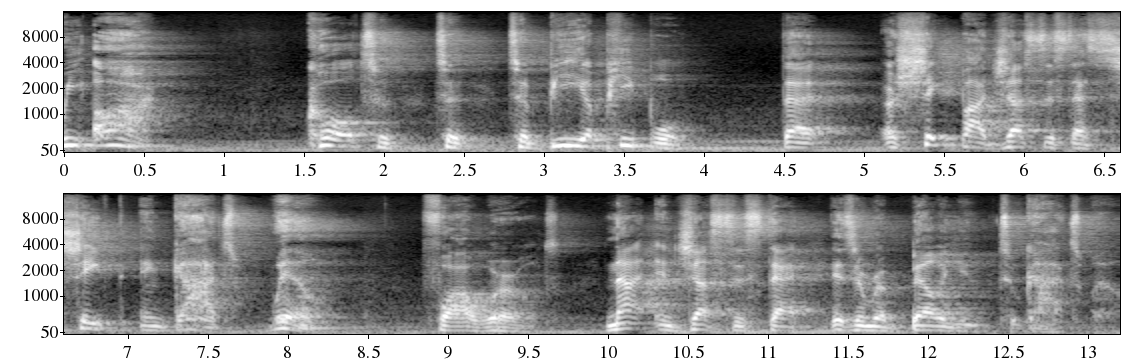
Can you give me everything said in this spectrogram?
We are called to, to, to be a people that are shaped by justice that's shaped in God's will for our world not injustice that is in rebellion to God's will.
